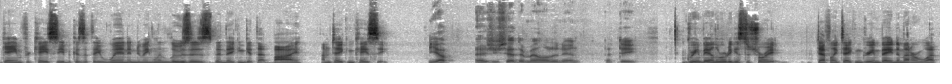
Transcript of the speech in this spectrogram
game for KC because if they win and New England loses, then they can get that bye. I'm taking KC. Yep, as you said, they're mailing it in. That D. Green Bay on the road against Detroit. Definitely taking Green Bay no matter what.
